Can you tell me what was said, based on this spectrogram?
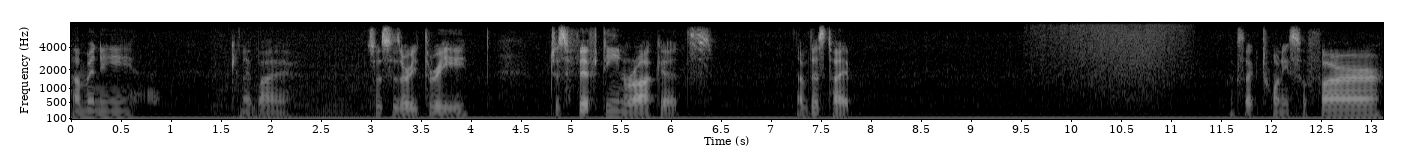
How many can I buy? So this is already three, which is 15 rockets of this type. Looks like 20 so far.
